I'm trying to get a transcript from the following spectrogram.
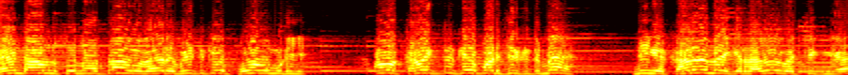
வேண்டாம்னு சொன்னா தான் அவ வேற வீட்டுக்கே போக முடியும். அவ கலெக்டருக்கே படிச்சிருக்கட்டுமே. நீங்க கழுத அளவு வச்சுக்கோங்க.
